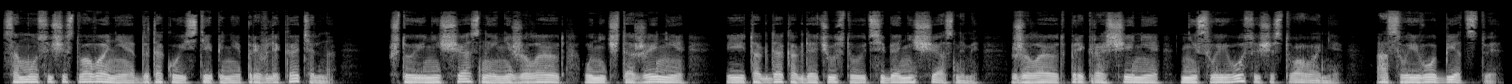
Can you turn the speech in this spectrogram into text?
само существование до такой степени привлекательно, что и несчастные не желают уничтожения и тогда, когда чувствуют себя несчастными, желают прекращения не своего существования, а своего бедствия.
